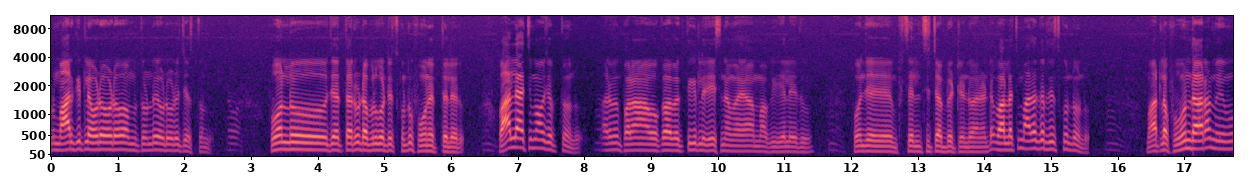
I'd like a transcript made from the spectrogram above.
ఇప్పుడు మార్కెట్లో ఎవడెవడో అమ్ముతుండు ఎవడెవడో చేస్తుండు. ఫోన్లు చేస్తారు డబ్బులు కొట్టించుకుంటూ ఫోన్ ఎత్తలేరు. వాళ్ళే వచ్చి మాకు చెప్తుండ్రు. అరే మేము పలా ఒక వ్యక్తికి ఇట్లా చేసినామయ్యా మాకు ఇవ్వలేదు ఫోన్ చే సెల్ స్విచ్ ఆఫ్ పెట్టిండు అని అంటే వాళ్ళు వచ్చి మా దగ్గర తీసుకుంటుండ్రు. మా అట్లా ఫోన్ ద్వారా మేము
